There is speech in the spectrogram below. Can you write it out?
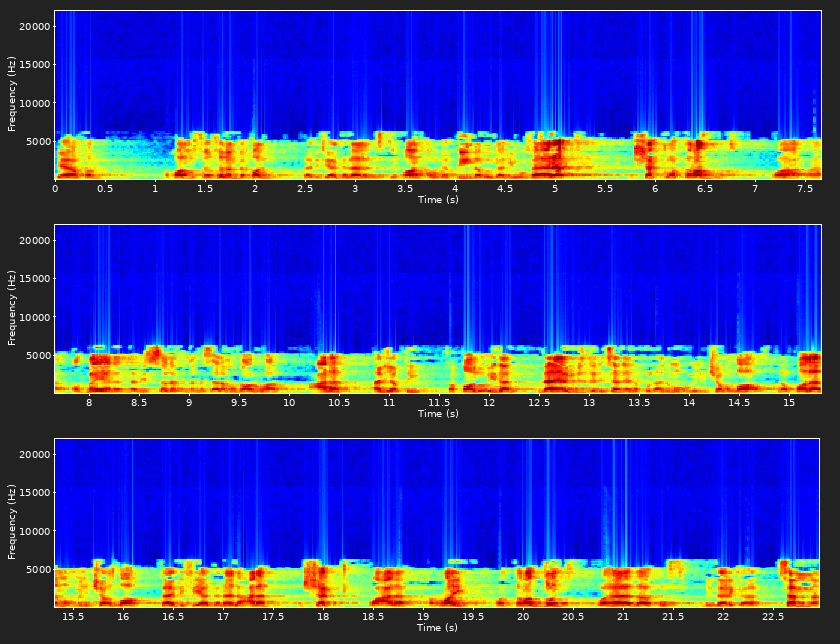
بها قلبه. أو قال مستيقنا بقلبه. فهذه فيها دلالة الاستيقان أو اليقين لابد أن يفارق الشك والتردد. وقد بين النبي صلى الله عليه وسلم أن المسألة مدارها على اليقين. فقالوا إذا لا يجوز للإنسان أن يقول أنا مؤمن إن شاء الله. لو قال أنا مؤمن إن شاء الله فهذه فيها دلالة على الشك وعلى الريب والتردد وهذا كفر. لذلك سمى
